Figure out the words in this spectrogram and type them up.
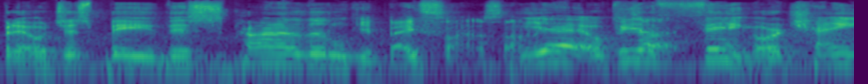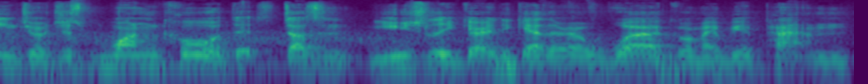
but it will just be this kind of little Funky bass line or something. yeah, it'll be It's a like- thing or a change or just one chord that doesn't usually go together or work or maybe a pattern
